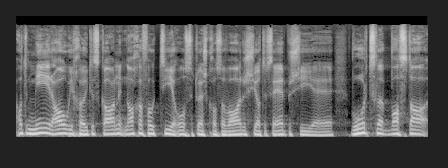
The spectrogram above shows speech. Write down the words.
oder wir alle können das gar nicht nachvollziehen, außer du hast kosovarische oder serbische äh, Wurzeln, was da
